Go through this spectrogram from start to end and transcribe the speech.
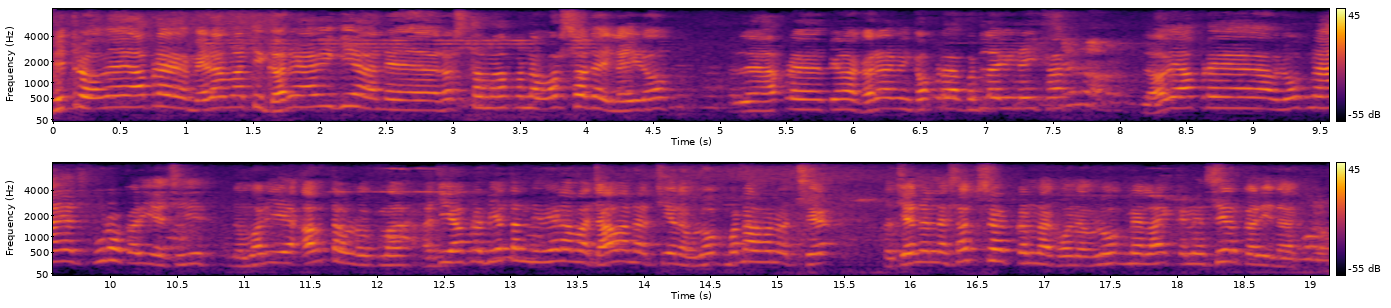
મિત્રો, હવે આપણે મેળામાંથી ઘરે આવી ગયા અને રસ્તામાં આપણને વરસાદ લઈડો. એટલે આપણે પેલા ઘરે આવીને કપડાં બદલાવી નાખ્યા. એટલે હવે આપણે વ્લોગને અહીંયા જ પૂરો કરીએ છીએ અને મળીએ આવતા વ્લોગમાં. હજી આપણે બે ત્રણ મેળામાં જવાના જ છીએ અને વ્લોગ બનાવવાનો જ છે. તો ચેનલને સબસ્ક્રાઈબ કરી નાખો અને વ્લોગને લાઈક અને શેર કરી નાખજો.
